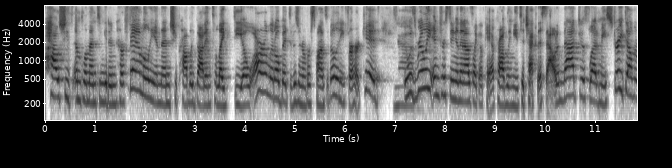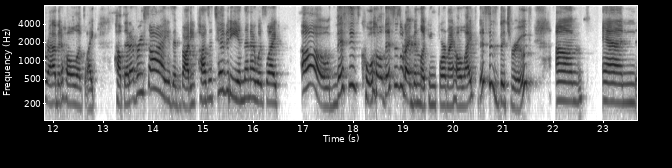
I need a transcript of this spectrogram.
how she's implementing it in her family. And then she probably got into like DOR a little bit, division of responsibility for her kids. Yeah. It was really interesting. And then I was like, okay, I probably need to check this out. And that just led me straight down the rabbit hole of like health at every size and body positivity. And then I was like, oh, this is cool. This is what I've been looking for my whole life. This is the truth. Um, and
